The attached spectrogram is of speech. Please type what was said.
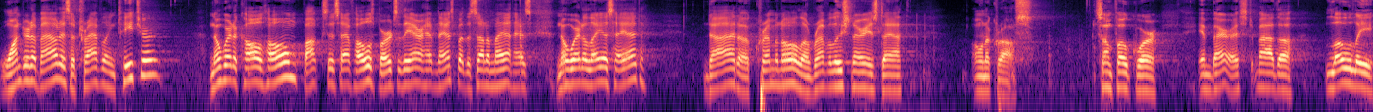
wandered about as a traveling teacher, Nowhere to call home. Foxes have holes, birds of the air have nests, but the Son of Man has nowhere to lay his head. Died a criminal, a revolutionary's death on a cross. Some folk were embarrassed by the lowly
